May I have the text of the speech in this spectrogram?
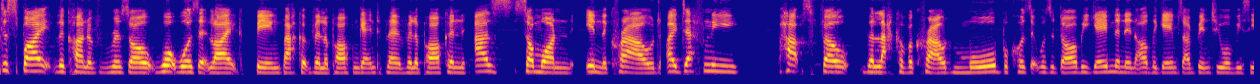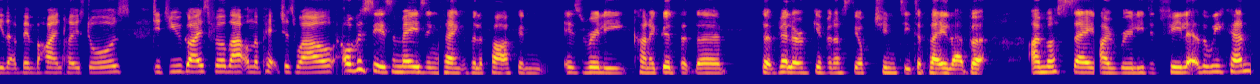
despite the kind of result, what was it like being back at Villa Park and getting to play at Villa Park? And as someone in the crowd, I definitely perhaps felt the lack of a crowd more because it was a derby game than in other games I've been to, obviously, that have been behind closed doors. Did you guys feel that on the pitch as well? Obviously, it's amazing playing at Villa Park, and it's really kind of good that the that Villa have given us the opportunity to play there. But I must say, I really did feel it at the weekend.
